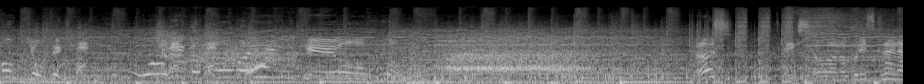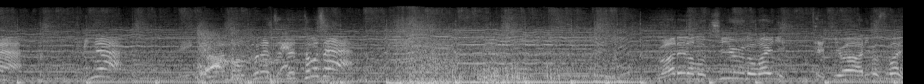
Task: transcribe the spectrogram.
この拠点我がもらい受けよう。よし敵将は残り少ないな。みんな敵は残らずぶっ飛ばせ。我らの治癒の前に敵はありますまい。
